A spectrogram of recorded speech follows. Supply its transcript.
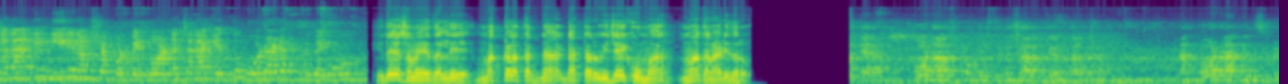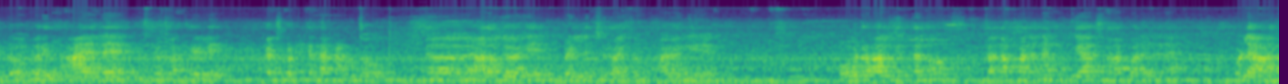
ಚೆನ್ನಾಗಿ ನೀರಿನ ಅಂಶ ಕೊಡಬೇಕು. ಅವಳನ್ನ ಚೆನ್ನಾಗಿ ಎದ್ದು ಓಡಾಡಕ್ಕೆ ಬಿಡಬೇಕು. ಇದೇ ಸಮಯದಲ್ಲಿ ಮಕ್ಕಳ ತಜ್ಞ ಡಾಕ್ಟರ್ ವಿಜಯ್ ಕುಮಾರ್ ಮಾತನಾಡಿದರು. ನನಗೆ ಪೌಡ್ರ್ ಸರ್ ಅಂತ ಹೇಳ್ತಾ ಇದ್ದಾರೆ. ನಾನು ಪೌಡ್ರ ನಿಲ್ಲಿಸ್ಬಿಟ್ಟು ಬರೀ ಆ ಎಲೆ ಕುಡಿಸ್ಬೇಕು ಅಂತ ಹೇಳಿ ಕಳಿಸ್ಕೊಟ್ಟು ಚೆನ್ನಾಗಿ ಕಾಣ್ತು ಆರೋಗ್ಯವಾಗಿ ಬೆಳಲಿಕ್ಕೆ ಶುರು ಆಯಿತು ಹಾಗಾಗಿ ಪೌಡರ್ ಹಾಲ್ಗಿಂತನೂ ಸ್ತನಪಾನನೇ ಮುಖ್ಯ ಸ್ತನಪಾನನೇ ಒಳ್ಳೆ ಆಹಾರ.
